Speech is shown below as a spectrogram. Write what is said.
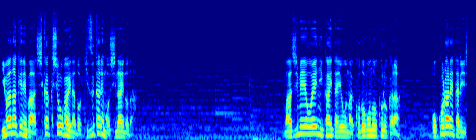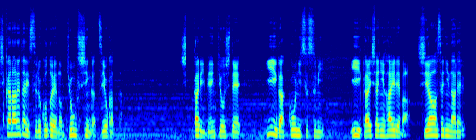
言わなければ視覚障害など気づかれもしないのだ。真面目を絵に描いたような子供の頃から怒られたり叱られたりすることへの恐怖心が強かった。しっかり勉強していい学校に進みいい会社に入れば幸せになれる。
